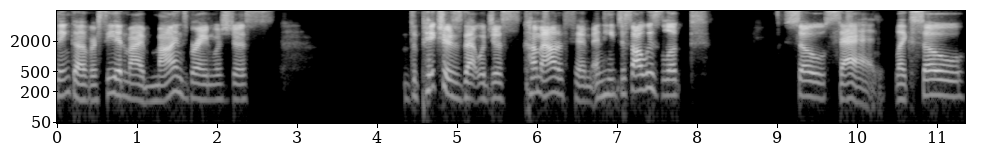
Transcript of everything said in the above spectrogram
think of or see in my mind's brain was just the pictures that would just come out of him. And he just always looked so sad, like so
